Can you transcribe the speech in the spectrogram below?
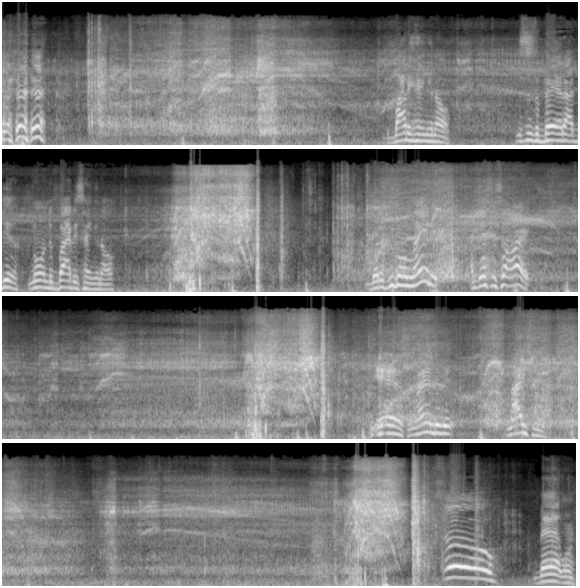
body hanging off. This is a bad idea, knowing the body's hanging off. But if you're gonna land it, I guess it's all right. Yes, landed it. nicely. Oh, bad one.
